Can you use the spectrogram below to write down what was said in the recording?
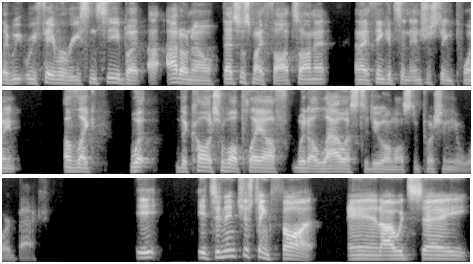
like we, we favor recency, but I, I don't know. That's just my thoughts on it. And I think it's an interesting point of like what the college football playoff would allow us to do almost in pushing the award back. It it's an interesting thought and I would say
